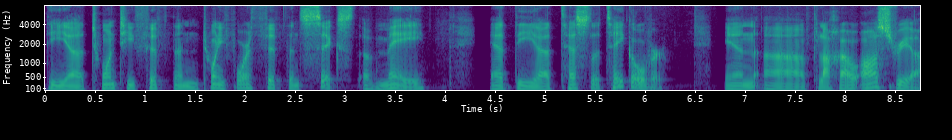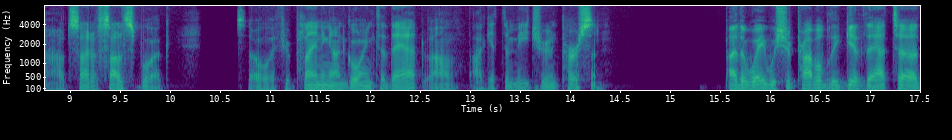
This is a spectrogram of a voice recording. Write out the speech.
the uh, 25th and 24th, 5th, and 6th of May at the uh, Tesla Takeover in uh, Flachau, Austria, outside of Salzburg. So if you're planning on going to that, well, I'll get to meet you in person. By the way, we should probably give that uh,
